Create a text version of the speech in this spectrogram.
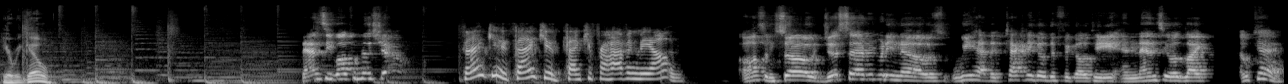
Here we go. Nancy, welcome to the show. Thank you. Thank you. Thank you for having me on. Awesome. So, just so everybody knows, we had a technical difficulty, and Nancy was like, okay,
